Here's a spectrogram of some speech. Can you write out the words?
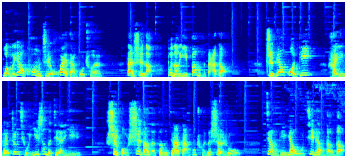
我们要控制坏胆固醇，但是呢。不能一棒子打倒，指标过低还应该征求医生的建议，是否适当的增加胆固醇的摄入，降低药物剂量等等。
